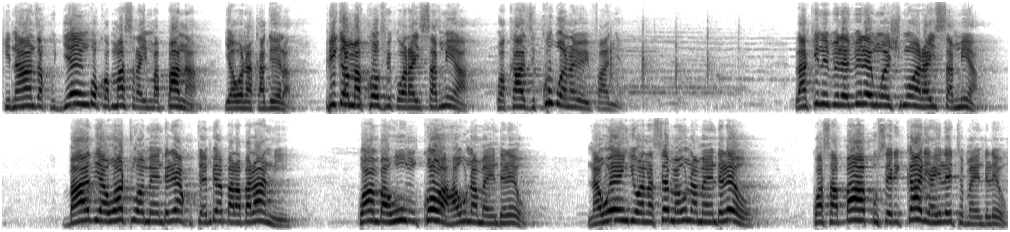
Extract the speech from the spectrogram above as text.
kinaanza kujengwa kwa maslahi mapana ya Wanakagera. Piga makofi kwa Rais Samia kwa kazi kubwa anayoifanya. Lakini vile vile Mheshimiwa Rais Samia, baadhi ya watu wameendelea kutembea barabarani kwamba huu mkoa hauna maendeleo, na wengi wanasema hauna maendeleo kwa sababu serikali haileti maendeleo,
